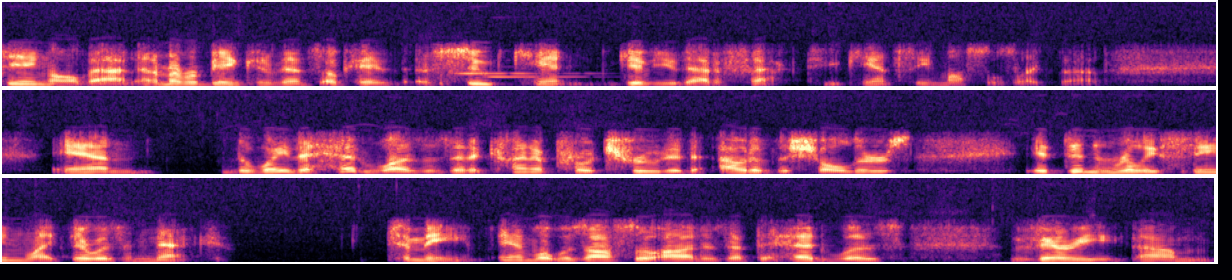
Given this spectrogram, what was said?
seeing all that, and I remember being convinced, okay, a suit can't give you that effect. You can't see muscles like that. And the way the head was is that it kind of protruded out of the shoulders. It didn't really seem like there was a neck to me. And what was also odd is that the head was very um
